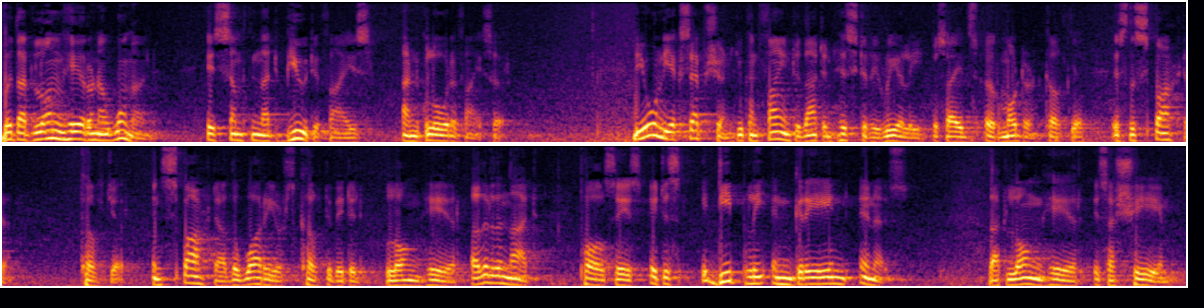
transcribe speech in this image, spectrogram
But that long hair on a woman is something that beautifies and glorifies her. The only exception you can find to that in history, really, besides our modern culture, is the Spartan culture. In Sparta, the warriors cultivated long hair. Other than that, Paul says, it is deeply ingrained in us that long hair is a shame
